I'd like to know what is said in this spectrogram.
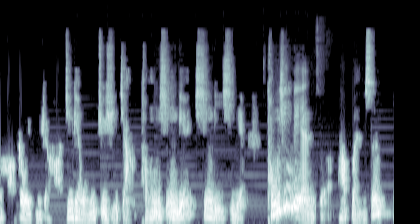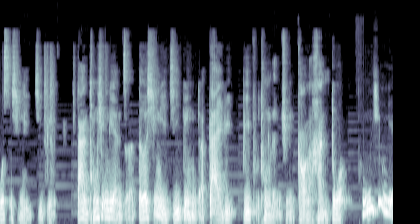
好，各位同学好。今天我们继续讲同性恋心理系列。同性恋者他本身不是心理疾病，但同性恋者得心理疾病的概率比普通人群高了很多。同性恋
